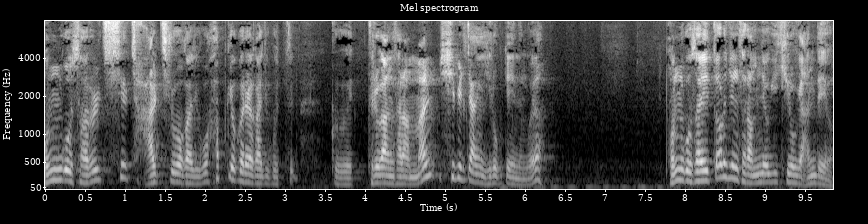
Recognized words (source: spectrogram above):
본고사를 잘 치루어가지고 합격을 해가지고 그 들어간 사람만 11장에 기록되어 있는 거예요. 본고사에 떨어진 사람은 여기 기록이 안 돼요.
